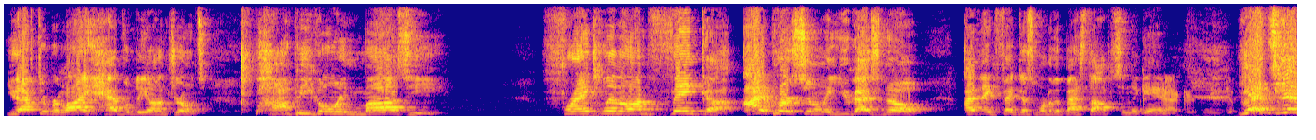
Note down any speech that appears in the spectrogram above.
you have to rely heavily on drones. Poppy going Mozzie. Franklin on Finka. I personally, you guys know, I think Finka's one of the best ops in the game. Let's get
